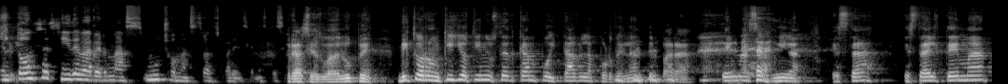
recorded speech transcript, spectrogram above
Entonces sí. debe haber más, mucho más transparencia en este sentido. Gracias, Guadalupe. Víctor Ronquillo, tiene usted campo y tabla por delante para temas. Mira, está, está el tema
